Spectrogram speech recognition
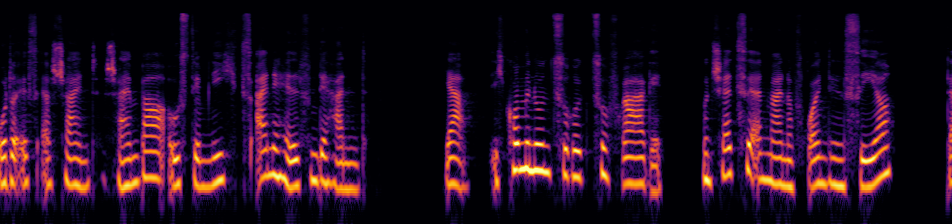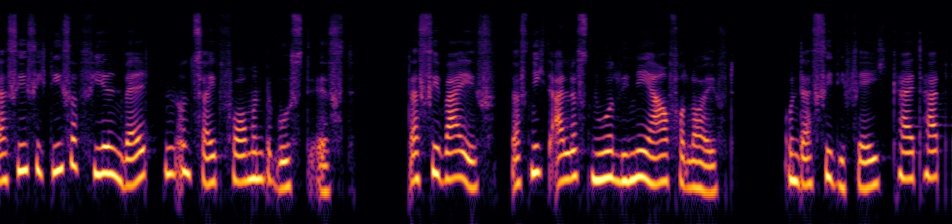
oder es erscheint scheinbar aus dem Nichts eine helfende Hand. Ja, ich komme nun zurück zur Frage und schätze an meiner Freundin sehr, dass sie sich dieser vielen Welten und Zeitformen bewusst ist, dass sie weiß, dass nicht alles nur linear verläuft und dass sie die Fähigkeit hat,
